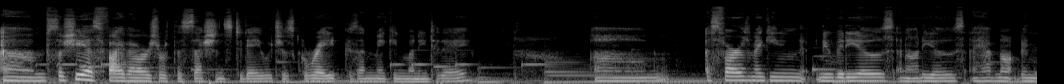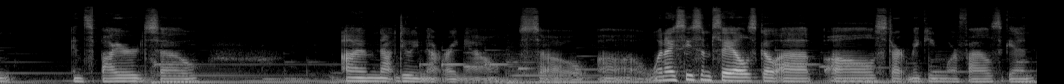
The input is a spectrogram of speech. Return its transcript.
Um, so she has five hours worth of sessions today, which is great because I'm making money today. Um, as far as making new videos and audios, I have not been inspired, so I'm not doing that right now. So uh, when I see some sales go up, I'll start making more files again.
